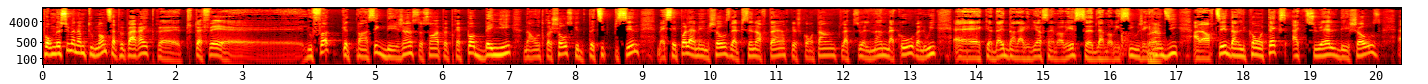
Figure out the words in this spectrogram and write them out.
pour monsieur, madame, tout le monde, ça peut paraître euh, tout à fait loufoque que de penser que des gens se sont à peu près pas baignés dans autre chose qu'une petite piscine. Mais c'est pas la même chose, la piscine hors terre que je contemple actuellement de ma cour, Louis, que d'être dans la rivière Saint-Maurice, de la Mauricie où j'ai grandi. Alors, tu sais, dans le contexte actuel des choses, euh,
